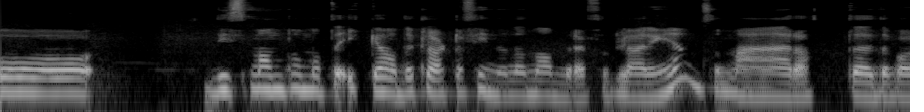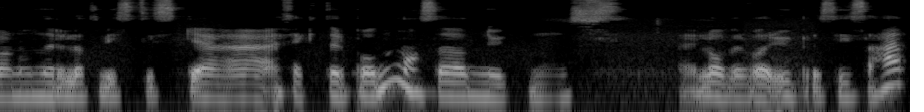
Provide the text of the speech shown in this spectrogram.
Og hvis man på en måte ikke hadde klart å finne den andre forklaringen, som er at eh, det var noen relativistiske effekter på den, altså Newtons eh, lover var upresise her,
